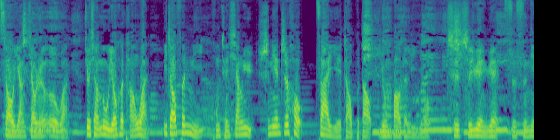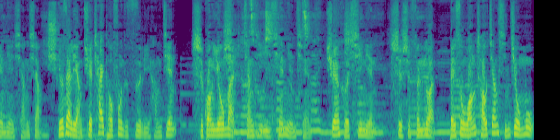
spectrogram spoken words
照样叫人扼腕。就像陆游和唐婉，一朝分离，红尘相遇，十年之后再也找不到拥抱的理由。痴痴怨怨，思思念念，想想，留在两阙钗头凤的字里行间。时光悠慢，将近一千年前，宣和七年，世事纷乱，北宋王朝将行就木，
